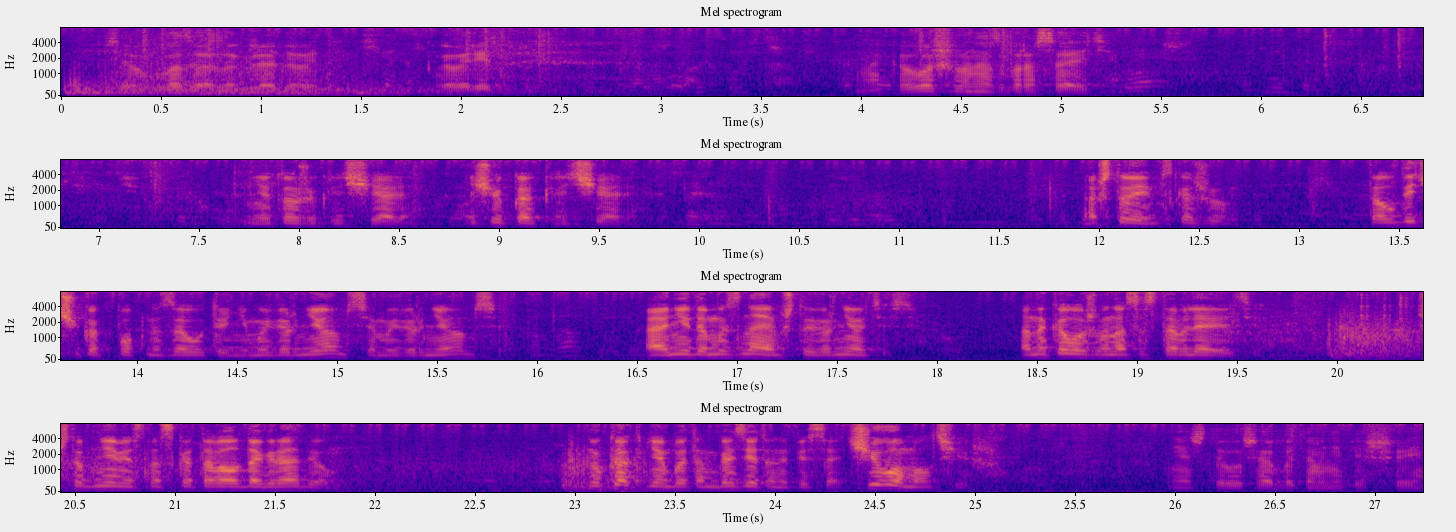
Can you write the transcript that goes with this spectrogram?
Все в глаза заглядывает. Говорит, на кого же вы нас бросаете? Мне тоже кричали. Еще как кричали. А что я им скажу? Толдычу, как поп на заутренне. Мы вернемся, мы вернемся. А они, да мы знаем, что вернетесь. А на кого же вы нас оставляете? Чтобы немец нас катовал дограбил? Ну как мне об этом газету написать? Чего молчишь? Нет, ты лучше об этом не пиши.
